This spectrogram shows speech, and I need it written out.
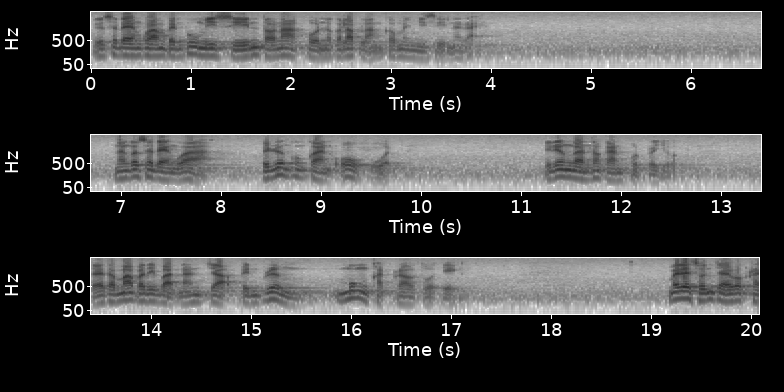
หรือแสดงความเป็นผู้มีศีลต่อหน้าคนแล้วก็รับหลังก็ไม่มีศีลอะไร นั่นก็แสดงว่าเป็นเรื่องของการโอ้อวด เป็นเรื่องการต้องการผลประโยชน์ แต่ธรรมะปฏิบัตินั้นจะเป็นเรื่องมุ่งขัดเกลาตัวเอง ไม่ได้สนใจว่าใคร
